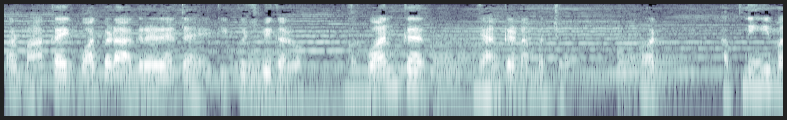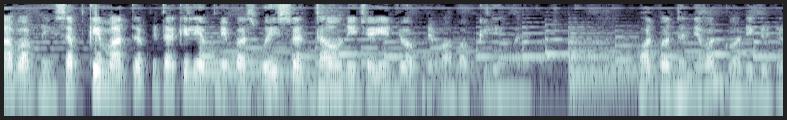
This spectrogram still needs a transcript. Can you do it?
और माँ का एक बहुत बड़ा आग्रह रहता है कि कुछ भी करो, भगवान का ध्यान करना मत छोड़ो। और अपनी ही माँ बाप नहीं, सबके माता पिता के लिए अपने पास वही श्रद्धा होनी चाहिए जो अपने माँ बाप के लिए हमारे पास। बहुत बहुत धन्यवाद, गॉडी ग्रेटर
